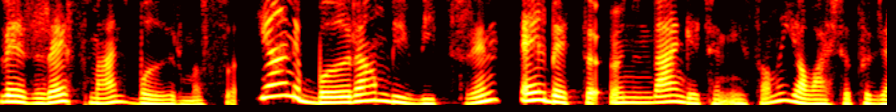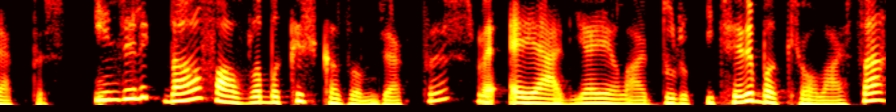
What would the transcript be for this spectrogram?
ve resmen bağırması. Yani bağıran bir vitrin elbette önünden geçen insanı yavaşlatacaktır. İncelik daha fazla bakış kazanacaktır ve eğer yayalar durup içeri bakıyorlarsa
